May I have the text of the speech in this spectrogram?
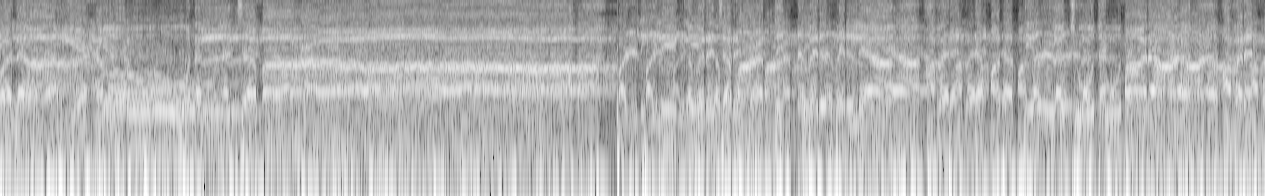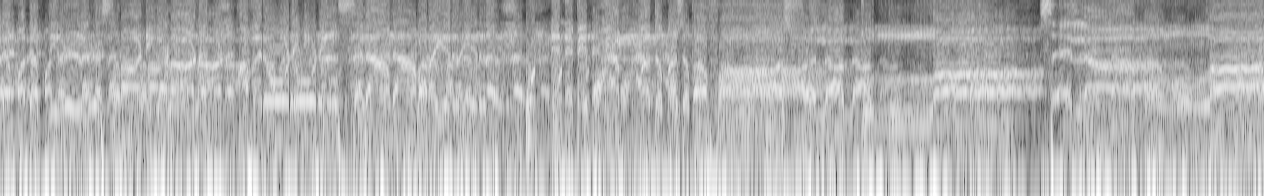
വലാ ജമാ പള്ളിയിലേക്ക് അവർ ജമാഅത്തിന് വരുന്നില്ല അവരെന്റെ മതത്തിലുള്ള ജൂതന്മാരാണ് അവരെന്റെ മതത്തിലുള്ള നസ്രാണികളാണ് അവരോട് നിങ്ങൾ സലാം പറയരുതെന്ന് പുണ്യ നബി മുഹമ്മദ് മുസ്തഫ സ്വലാത്തുല്ലാഹ് സലാമുല്ലാഹ്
